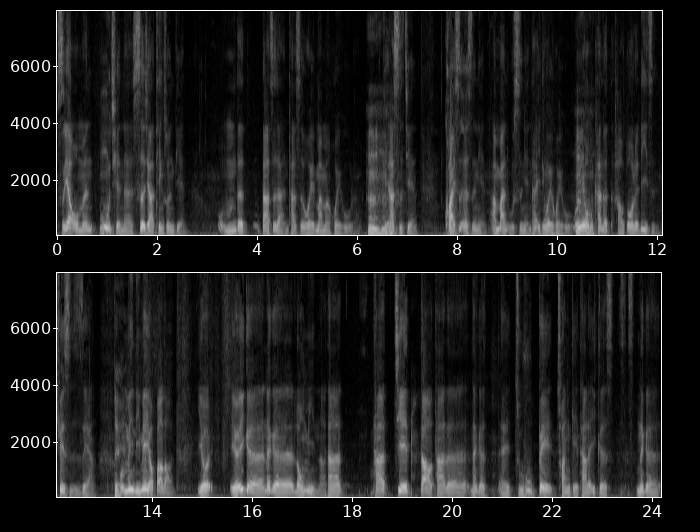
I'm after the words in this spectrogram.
只要我们目前呢设下停损点，我们的大自然它是会慢慢恢复了，嗯，给它时间。快是二十年，啊慢五十年，它一定会恢复。因为我们看了好多的例子，确实是这样。对，我们里面有报道，有有一个那个农民啊，他他接到他的那个呃祖父辈传给他的一个那个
